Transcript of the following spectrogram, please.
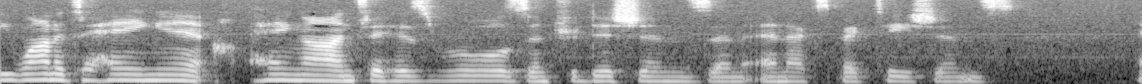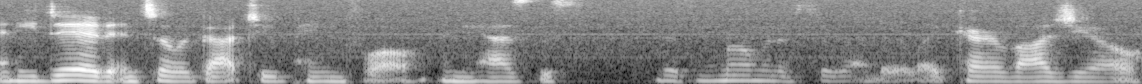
he wanted to hang in, hang on to his rules and traditions and, and expectations, and he did until it got too painful. And he has this this moment of surrender, like Caravaggio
